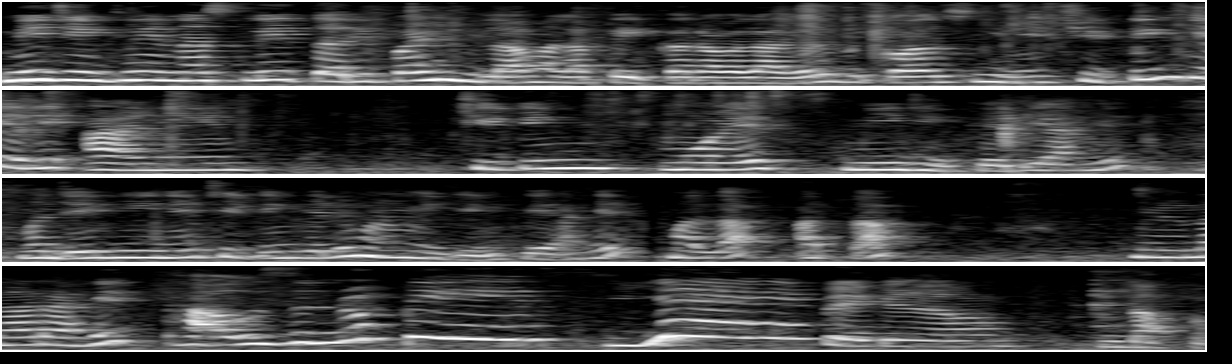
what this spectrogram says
मी जिंकली नसली तरी पण हिला मला पे करावं लागेल बिकॉज हिने चिटिंग केली आणि चिटिंगमुळेच मी जिंकलेली आहे. म्हणजे हिने चिटिंग केली म्हणून मी जिंकली आहे. मला आता मिळणार आहे थाउजंड रुपीज ये दाखव.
